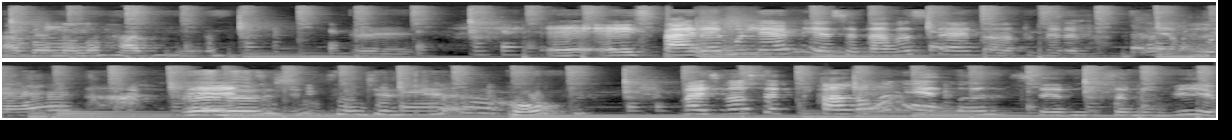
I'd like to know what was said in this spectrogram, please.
abanando o rabinho. É, é, é Spider é mulher mesmo, você estava certa na primeira vez. Que era roupa. Mas você falou ela, você, você não viu?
